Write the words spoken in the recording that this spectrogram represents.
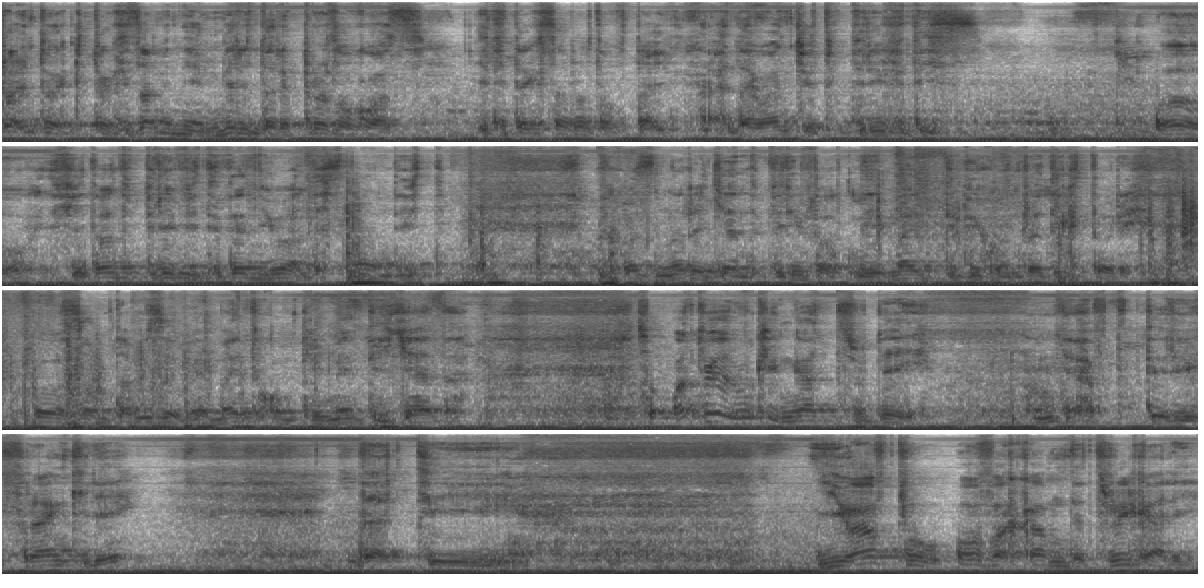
trying to, to examine the military protocols, it takes a lot of time, and I want you to believe this. Oh, if you don't believe it, then you understand it. Because knowledge and belief of me might be contradictory. Or sometimes they might complement each other. So what we are looking at today, I have to tell you frankly, that uh, you have to overcome the trickery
